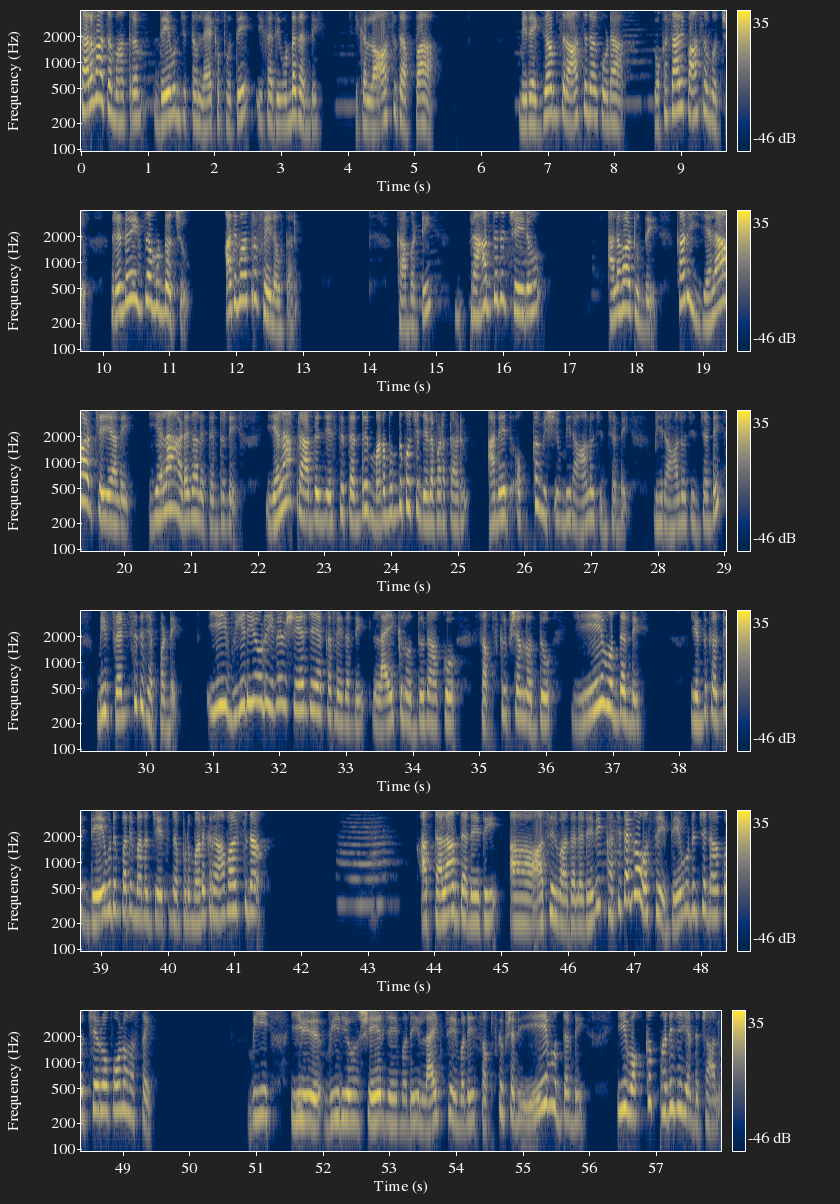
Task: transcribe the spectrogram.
తర్వాత మాత్రం దేవుని చిత్తం లేకపోతే ఇక అది ఉండదండి. ఇక లాస్ తప్ప. మీరు ఎగ్జామ్స్ రాసినా కూడా ఒకసారి పాస్ అవ్వచ్చు. రెండో ఎగ్జామ్ ఉండొచ్చు. అది మాత్రం ఫెయిల్ అవుతారు. కాబట్టి ప్రార్థన చేయడం అలవాటు ఉంది కానీ ఎలా చేయాలి? ఎలా అడగాలి తండ్రిని? ఎలా ప్రార్థన చేస్తే తండ్రి మన ముందుకొచ్చి నిలబడతాడు? అనేది ఒక్క విషయం మీరు ఆలోచించండి. మీరు ఆలోచించండి. మీ ఫ్రెండ్స్కి చెప్పండి. ఈ వీడియోలు ఇవేమి షేర్ చేయక్కర్లేదండి. లైక్లు వద్దు నాకు. సబ్స్క్రిప్షన్లు వద్దు. ఏ వద్దండి? ఎందుకంటే దేవుని పని మనం చేసినప్పుడు మనకు రావాల్సిన ఆ తలాంత్ అనేది ఆ ఆశీర్వాదాలు అనేవి ఖచ్చితంగా వస్తాయి. దేవుడి నుంచి నాకు వచ్చే రూపంలో వస్తాయి. మీ ఈ వీడియో షేర్ చేయమని లైక్ చేయమని సబ్స్క్రిప్షన్ ఏముందండి ఈ ఒక్క పని చేయండి చాలు.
